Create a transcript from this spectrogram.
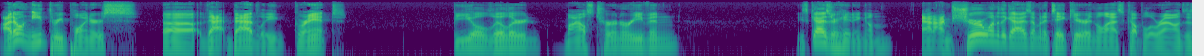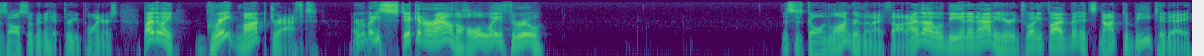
I don't need three pointers uh, that badly. Grant, Beal, Lillard, Miles Turner, even. These guys are hitting them. And I'm sure one of the guys I'm going to take here in the last couple of rounds is also going to hit three pointers. By the way, great mock draft. Everybody's sticking around the whole way through. This is going longer than I thought. I thought we'd be in and out of here in 25 minutes. Not to be today.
